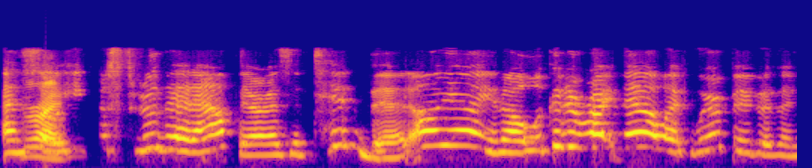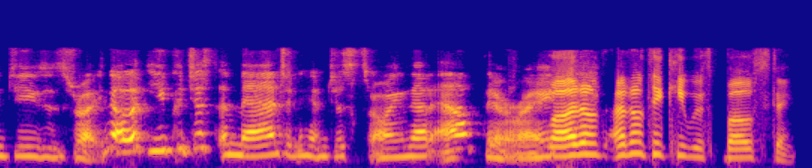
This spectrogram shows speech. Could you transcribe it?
and so he just threw that out there as a tidbit. Oh yeah, you know, look at it right now. Like we're bigger than Jesus, right? No, like you could just imagine him just throwing that out there, right? Well, I don't. I don't think he was boasting.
